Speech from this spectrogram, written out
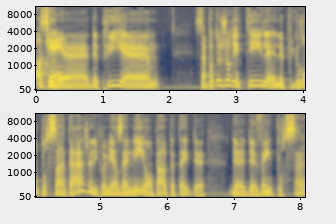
OK. depuis ça n'a pas toujours été le, plus gros pourcentage. Les premières années, on parle peut-être de, de, 20%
